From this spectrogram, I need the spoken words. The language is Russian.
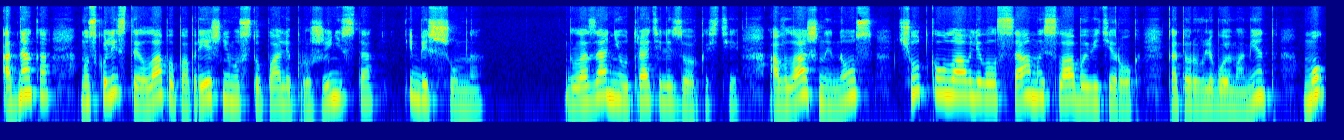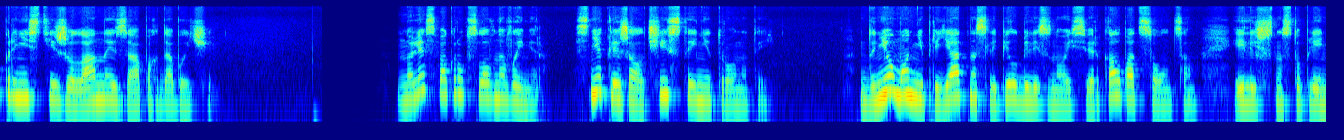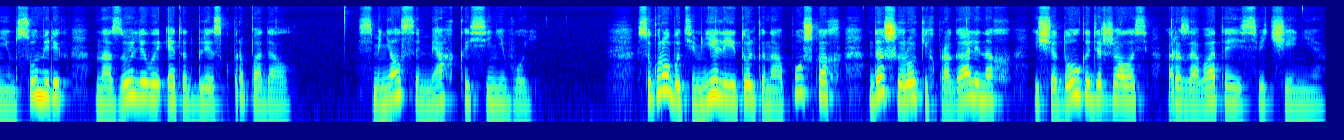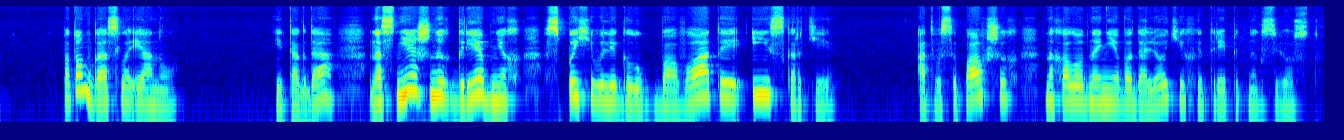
Однако мускулистые лапы по-прежнему ступали пружинисто и бесшумно. Глаза не утратили зоркости, а влажный нос чутко улавливал самый слабый ветерок, который в любой момент мог принести желанный запах добычи. Но лес вокруг словно вымер. Снег лежал чистый и нетронутый. Днем он неприятно слепил белизной, сверкал под солнцем, и лишь с наступлением сумерек назойливый этот блеск пропадал. Сменялся мягкой синевой. Сугробы темнели и только на опушках, да широких прогалинах еще долго держалось розоватое свечение. Потом гасло и оно – и тогда на снежных гребнях вспыхивали голубоватые искорки от высыпавших на холодное небо далеких и трепетных звезд.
